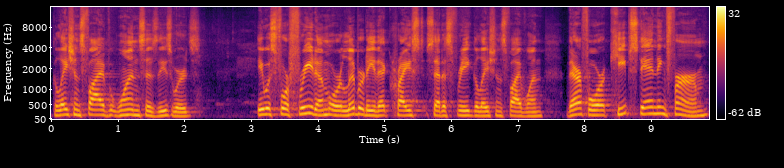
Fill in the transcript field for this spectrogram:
Galatians 5 1 says these words it was for freedom or liberty that Christ set us free, Galatians 5:1. Therefore, keep standing firm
